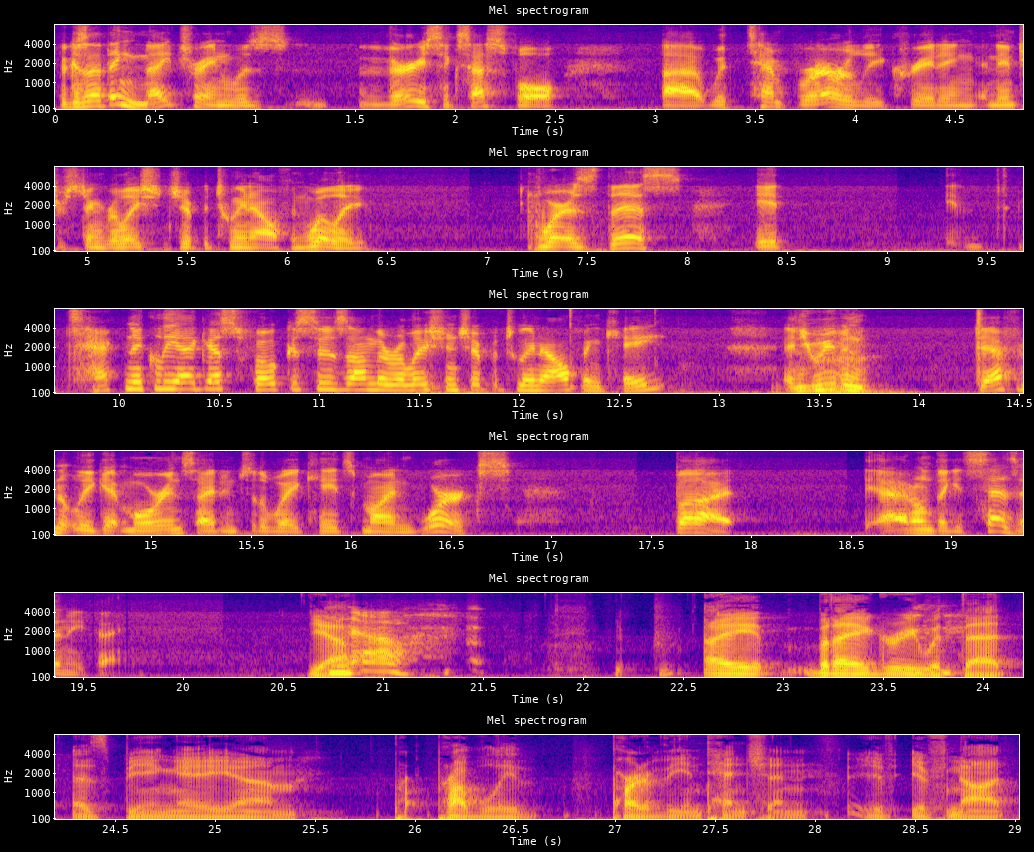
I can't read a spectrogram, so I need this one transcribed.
Because I think Night Train was very successful uh, with temporarily creating an interesting relationship between Alf and Willie. Whereas this, it, it technically, I guess, focuses on the relationship between Alf and Kate. And you even definitely get more insight into the way Kate's mind works. But I don't think it says anything. Yeah. No. I but I agree with that as being a um, pr- probably part of the intention, if if not,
